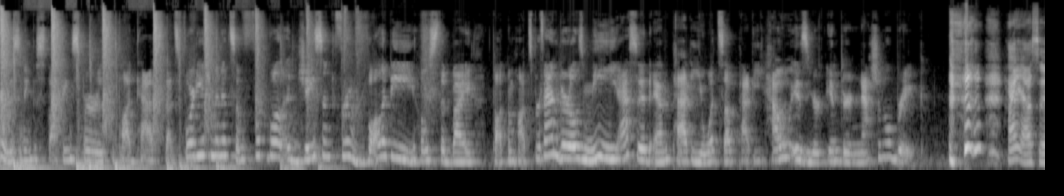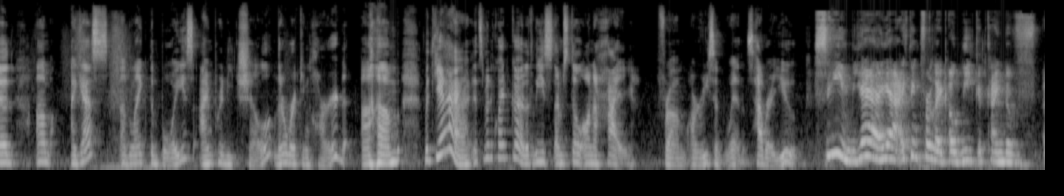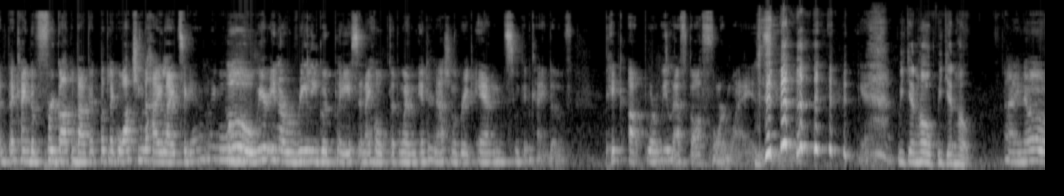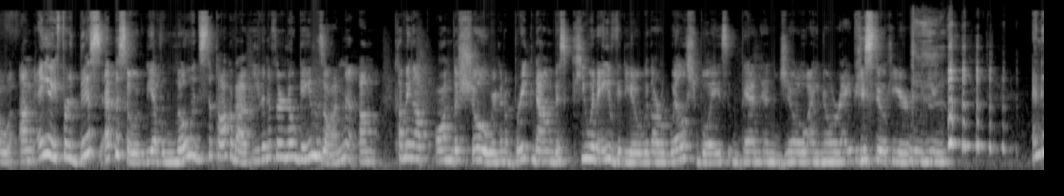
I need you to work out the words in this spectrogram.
You're listening to Stalking Spurs, the podcast that's 40 minutes of football adjacent frivolity, hosted by Tottenham Hotspur fangirls, me, Acid, and Patty. What's up, Patty? How is your international break? Hi, Acid. Um, I guess unlike the boys, I'm pretty chill. They're working hard. Um, but yeah, it's been quite good. At least I'm still on a high from our recent wins. How are you? Same, yeah, yeah. I think for like a week, it kind of I kind of forgot about it, but like watching the highlights again, I'm like, whoa, mm-hmm. we're in a really good place, and I hope that when international break ends, we can kind of pick up where we left off form wise. yeah. We can hope. We can hope. I know. Um, anyway, for this episode, we have loads to talk about, even if there are no games on. Um, coming up on the show, we're gonna break down this Q and A video with our Welsh boys, Ben and Joe. I know, right? He's still here. Who knew?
